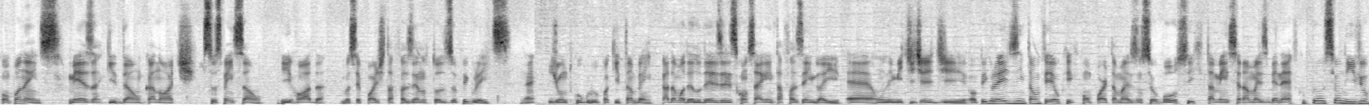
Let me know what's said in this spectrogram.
Componentes: mesa, guidão, canote, suspensão e roda. Você pode estar tá fazendo todos os upgrades, né? Junto com o grupo aqui também. Cada modelo deles eles conseguem estar tá fazendo aí é, um limite de, de upgrades, então vê o que comporta mais no seu bolso e que também será mais benéfico para o seu nível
